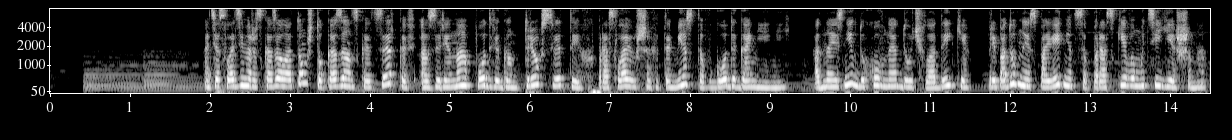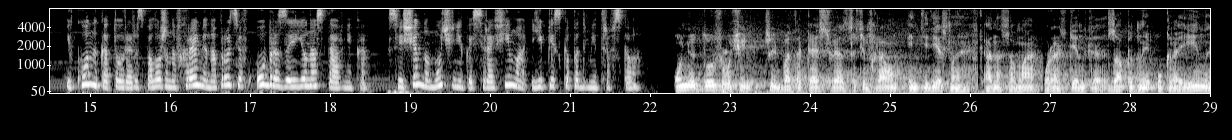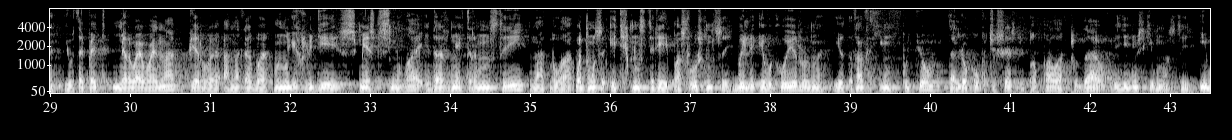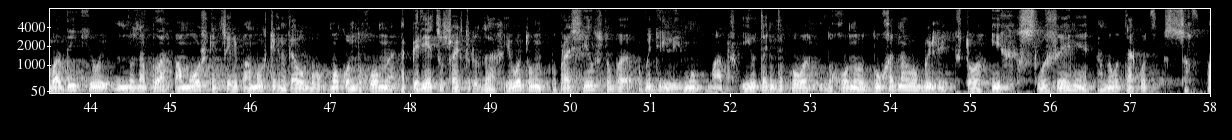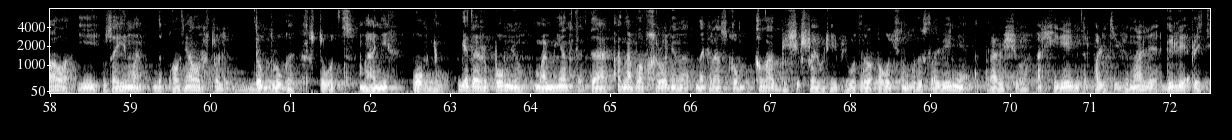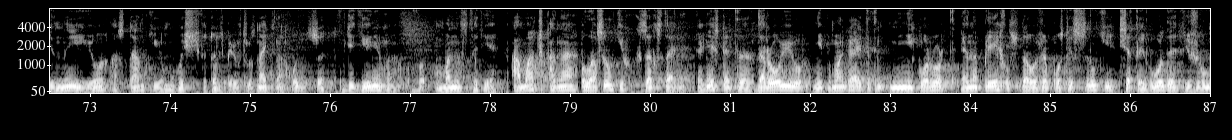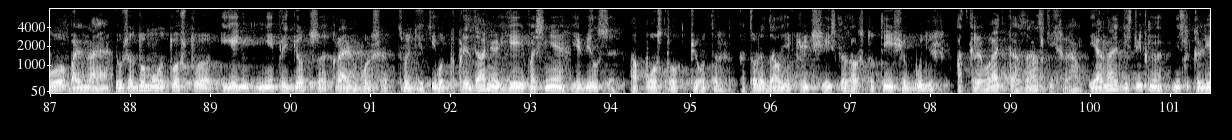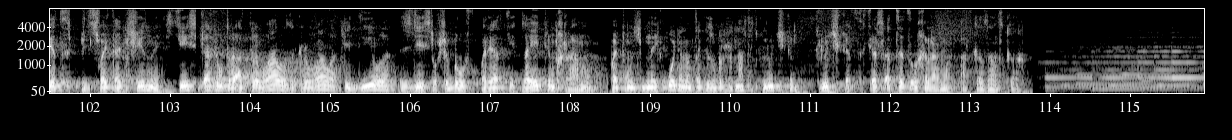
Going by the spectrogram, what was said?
Отец Владимир рассказал о том, что Казанская церковь озарена подвигом трех святых, прославивших это место в годы гонений. Одна из них – духовная дочь владыки, преподобная исповедница Пороскева Матиешина, икона которой расположена в храме напротив образа ее наставника – священномученика Серафима, епископа Дмитровского. У нее тоже очень судьба такая связана с этим храмом интересная. Она сама урожденка Западной Украины. И вот опять мировая война первая, она как бы многих людей с места сняла. И даже некоторые монастыри, она была в одном из этих монастырей послушницей, были эвакуированы. И вот она таким путем далекого путешествия попала туда, в Леденевский монастырь. И владыке нужна была помощница или помощник, на кого мог он духовно опереться в своих трудах. И вот он попросил, чтобы выделили ему матушку. И вот они такого духовного духа одного были, что их служение, оно вот так вот совпало и взаимодополняло, что ли, друг друга, что вот мы о них помним. Я даже помню момент, когда она была похоронена на городском кладбище в свое время. И вот было получено благословение от правящего архиерея митрополита Ювеналия. Были плетены ее останки, ее мощи, которые теперь, вот, вы знаете, находятся в Деденево, в монастыре. А матушка, она была в ссылке в Казахстане. Конечно, это здоровью не помогает, это не курорт. И она приехала сюда уже после ссылки, 10-е годы, тяжело, больная. И уже думала то, что ей не придется в храме больше трудиться. И вот по преданию преданию, ей во сне явился апостол Петр, который дал ей ключи и сказал, что ты еще будешь открывать Казанский храм. И она действительно несколько лет перед своей кончиной здесь каждое утро открывала, закрывала, следила. Здесь все было в порядке за этим храмом. Поэтому на иконе она так изображена с ключиком. Ключик от, как раз от этого храма, от Казанского.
